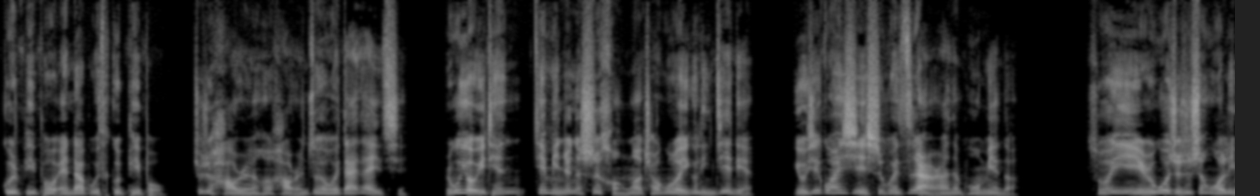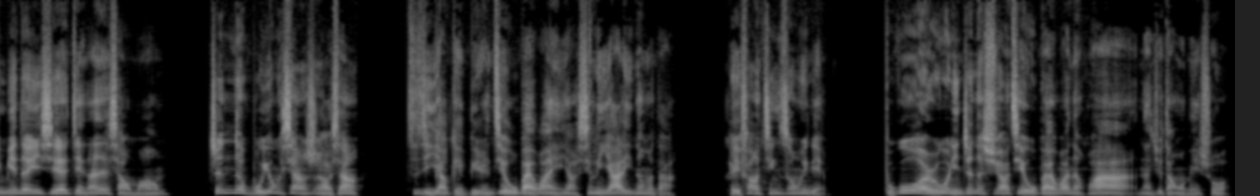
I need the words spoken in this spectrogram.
Good people end up with good people，就是好人和好人最后会待在一起。如果有一天天平真的失衡了，超过了一个临界点，有些关系是会自然而然的破灭的。所以，如果只是生活里面的一些简单的小忙，真的不用像是好像自己要给别人借五百万一样，心理压力那么大，可以放轻松一点。不过，如果你真的需要借五百万的话，那就当我没说。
